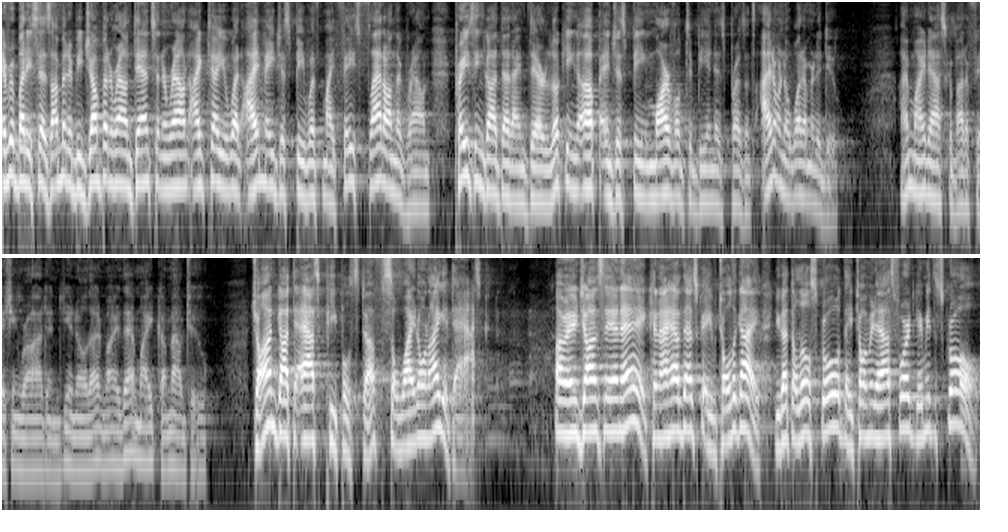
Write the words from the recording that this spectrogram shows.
Everybody says, I'm going to be jumping around, dancing around. I tell you what, I may just be with my face flat on the ground, praising God that I'm there, looking up and just being marveled to be in His presence. I don't know what I'm going to do. I might ask about a fishing rod, and you know, that might, that might come out too. John got to ask people stuff, so why don't I get to ask? I mean, John's saying, hey, can I have that scroll? He told the guy, you got the little scroll? They told me to ask for it. Give me the scroll.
